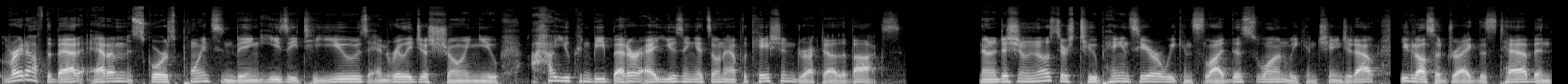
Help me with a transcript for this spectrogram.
right off the bat, Atom scores points in being easy to use and really just showing you how you can be better at using its own application direct out of the box. Now, in addition, notice there's two panes here. We can slide this one, we can change it out. You could also drag this tab and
